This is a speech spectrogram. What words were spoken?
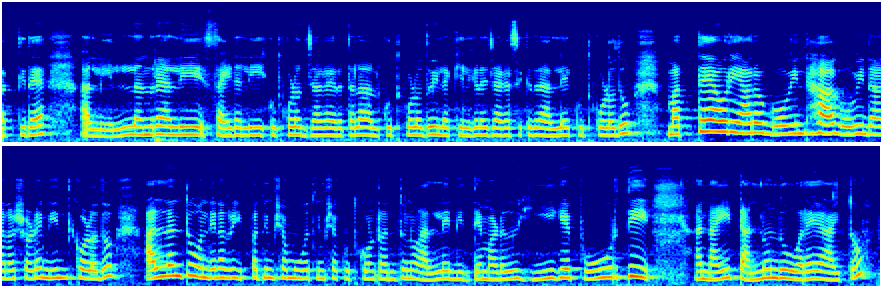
ಆಗ್ತಿದೆ. ಅಲ್ಲಿ ಎಲ್ಲಂದರೆ ಅಲ್ಲಿ ಸೈಡಲ್ಲಿ ಕೂತ್ಕೊಳ್ಳೋಕೆ ಜಾಗ ಇರುತ್ತಲ್ಲ, ಅಲ್ಲಿ ಕೂತ್ಕೊಳ್ಳೋದು, ಇಲ್ಲ ಕೆಳಗಡೆ ಜಾಗ ಸಿಕ್ಕಿದ್ರೆ ಅಲ್ಲೇ ಕೂತ್ಕೊಳ್ಳೋದು. ಮತ್ತೆ ಅವ್ರು ಯಾರೋ ಗೋವಿಂದ ಗೋವಿಂದ ಅನ್ನೋಷ್ಟೊಡೆ ನಿಂತ್ಕೊಳ್ಳೋದು. ಅಲ್ಲಂತೂ ಒಂದೇನಾದರೂ ಇಪ್ಪತ್ತು ನಿಮಿಷ, ಮೂವತ್ತು ನಿಮಿಷ ಕೂತ್ಕೊಂಡ್ರಂತೂ ಅಲ್ಲೇ ನಿದ್ದೆ ಮಾಡೋದು. ಹೀಗೆ ಪೂರ್ತಿ ನೈಟ್ ಹನ್ನೊಂದುವರೆ ಆಯಿತು.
